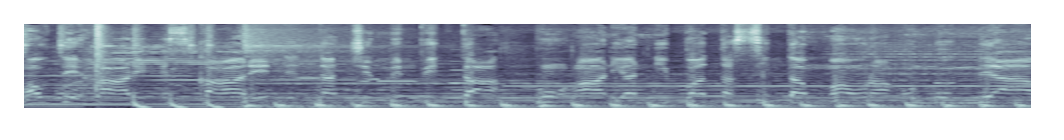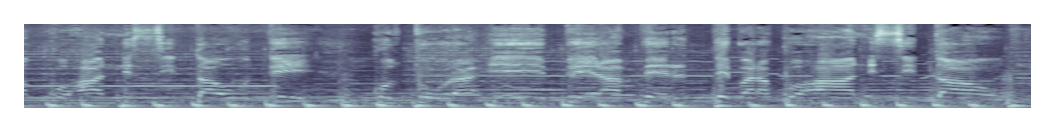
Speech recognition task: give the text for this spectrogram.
maute hari dachi bepita un aria ni bata sita maura unu mea ku hani sitau kultura e bera bara ku hani sitau.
